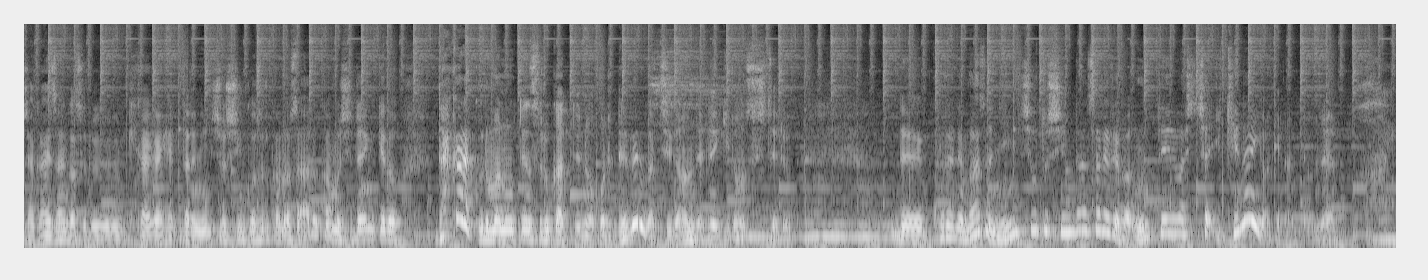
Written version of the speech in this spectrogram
社会参加する機会が減ったら認知症進行する可能性あるかもしれんけどだから車の運転するかっていうのはこれレベルが違うんだよね議論してる。でこれねまず認知症と診断されれば運転はしちゃいけないわけなんだよね。はい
